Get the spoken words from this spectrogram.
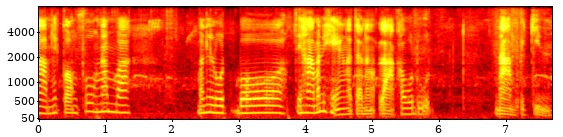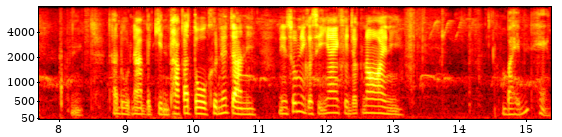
น้ำในกองโฟมน้ำว่า มันลดบอที่หามันแห้งนะจ๊ะนะลาเขาดูดน้ำไปกิน ถ้าดูดน้ำไปกินพักก็โตขึ้นนะจ๊ะนี่นี่ส้มนี่ก็สีใหญ่ขึ้นจักน้อยนี่ ใบมันแห้ง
